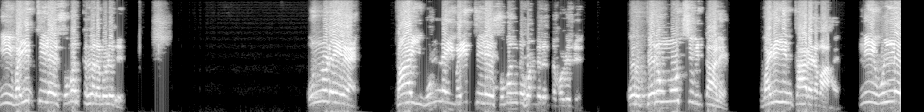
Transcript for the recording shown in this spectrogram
நீ வயிற்றிலே சுமக்குகிற பொழுது உன்னுடைய தாய் உன்னை வயிற்றிலே சுமந்து கொண்டிருந்த பொழுது ஒரு பெருமூச்சு விட்டாலே வழியின் காரணமாக நீ உள்ளே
